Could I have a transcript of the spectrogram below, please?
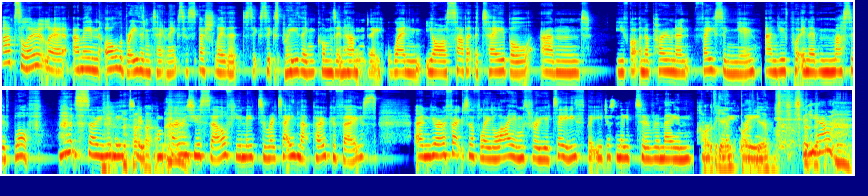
Absolutely. I mean, all the breathing techniques, especially the 6 6 breathing, comes in handy when you're sat at the table and you've got an opponent facing you and you've put in a massive bluff. so you need to compose yourself, you need to retain that poker face and you're effectively lying through your teeth, but you just need to remain part of the game. Part of the game. yeah.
